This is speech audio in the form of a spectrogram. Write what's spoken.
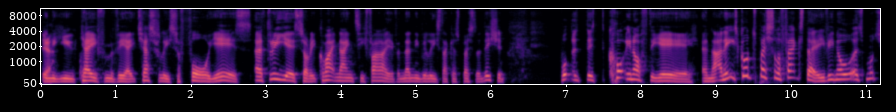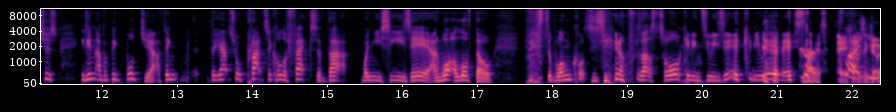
in the UK from a VHS release for four years, uh, three years. Sorry, it come out in '95, and then they released like a special edition. But the, the cutting off the ear and and it's good special effects, Dave. You know, as much as he didn't have a big budget, I think the actual practical effects of that when you see his ear and what I love though, Mr. Blonde cuts his ear off, and starts talking into his ear. Can you hear Yeah, this? It's Hey, like, how's it you-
